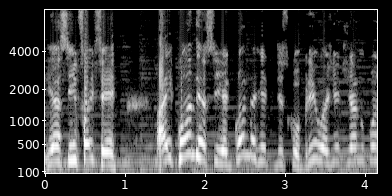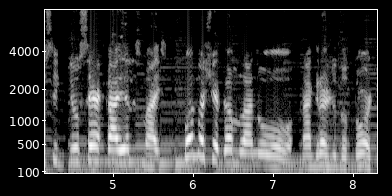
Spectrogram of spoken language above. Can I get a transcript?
E assim foi feito. Aí quando, esse, quando a gente descobriu, a gente já não conseguiu cercar eles mais. Quando nós chegamos lá no, na Grande do Torto,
